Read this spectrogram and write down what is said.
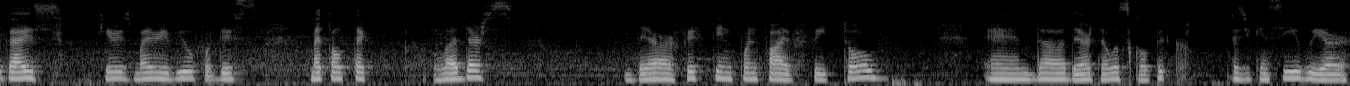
guys here is my review for this Metaltech ladders they are 15.5 feet tall and uh, they are telescopic. As you can see we are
